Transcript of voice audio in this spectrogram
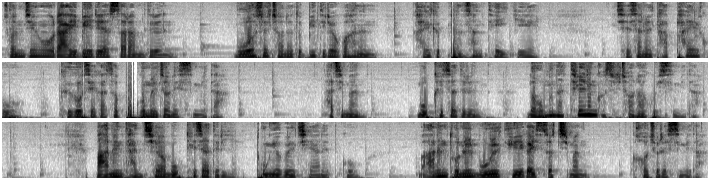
전쟁 후 라이베리아 사람들은 무엇을 전해도 믿으려고 하는 갈급한 상태이기에 재산을 다 팔고 그곳에 가서 복음을 전했습니다. 하지만 목회자들은 너무나 틀린 것을 전하고 있습니다. 많은 단체와 목회자들이 동역을 제안했고 많은 돈을 모을 기회가 있었지만 거절했습니다.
